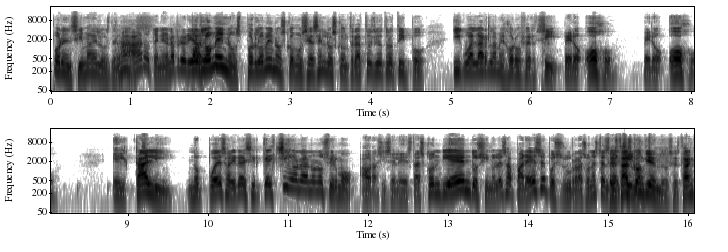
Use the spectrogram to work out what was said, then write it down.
por encima de los demás. Claro, tener una prioridad. Por lo menos, por lo menos, como se hacen los contratos de otro tipo, igualar la mejor oferta. Sí, pero ojo, pero ojo. El Cali no puede salir a decir que el chino no no nos firmó. Ahora, si se les está escondiendo, si no les aparece, pues sus razones se tendrá está el chino. escondiendo, se están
